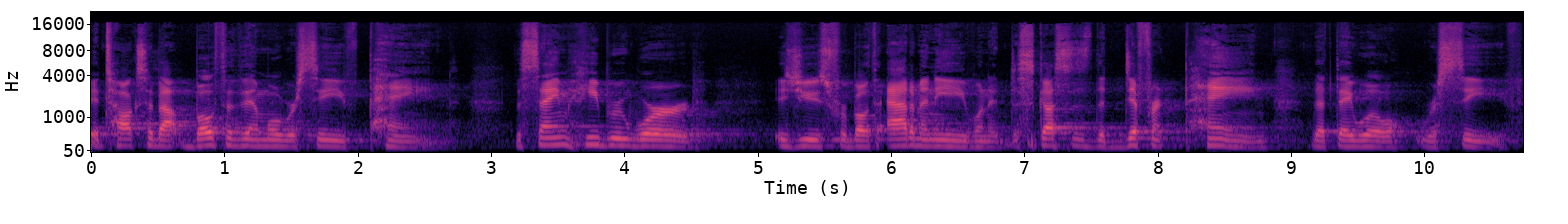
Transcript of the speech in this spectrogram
it talks about both of them will receive pain. The same Hebrew word is used for both Adam and Eve when it discusses the different pain that they will receive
